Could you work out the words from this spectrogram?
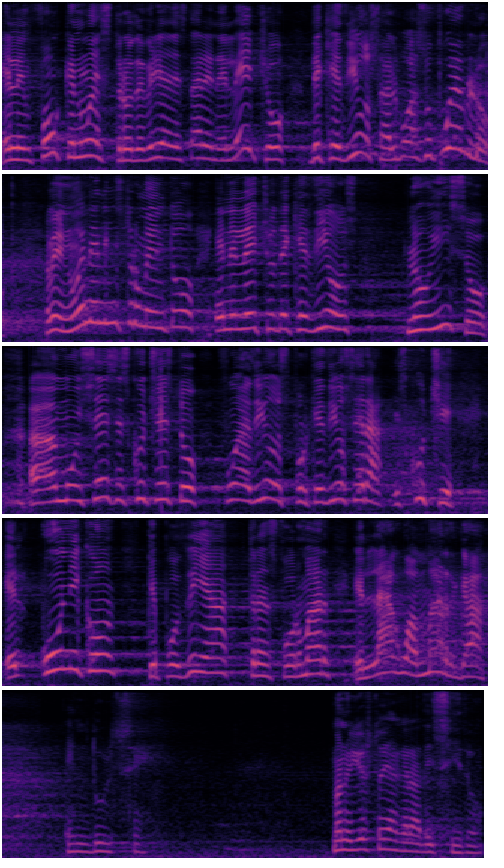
El enfoque nuestro debería de estar en el hecho de que Dios salvó a su pueblo. Amén. No en el instrumento, en el hecho de que Dios lo hizo. A Moisés, escuche esto, fue a Dios porque Dios era, escuche, el único que podía transformar el agua amarga en dulce. Mano, yo estoy agradecido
